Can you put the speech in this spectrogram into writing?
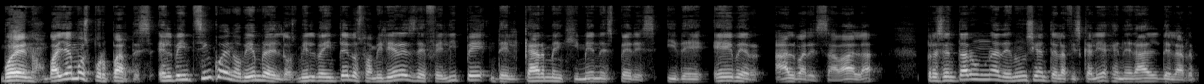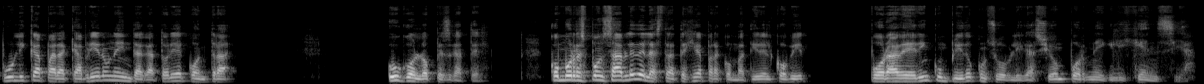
Bueno, vayamos por partes. El 25 de noviembre del 2020, los familiares de Felipe del Carmen Jiménez Pérez y de Eber Álvarez Zavala presentaron una denuncia ante la Fiscalía General de la República para que abriera una indagatoria contra Hugo López Gatel, como responsable de la estrategia para combatir el COVID por haber incumplido con su obligación por negligencia.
